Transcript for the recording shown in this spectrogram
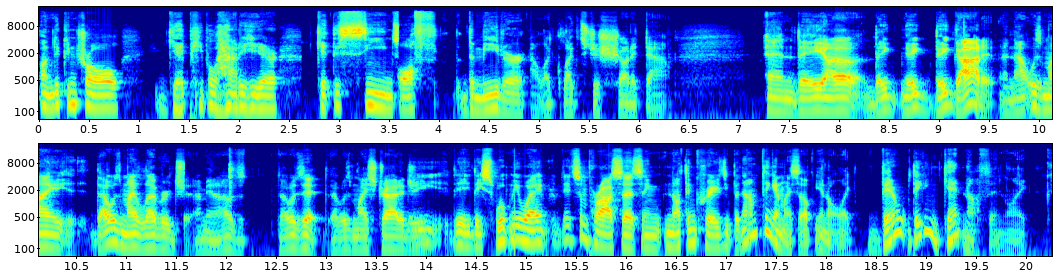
under control, get people out of here, get this scene off the meter. Like let's just shut it down. And they uh they they they got it. And that was my that was my leverage. I mean, I was that was it. That was my strategy. They, they swooped me away, did some processing, nothing crazy. But now I'm thinking to myself, you know, like they they didn't get nothing. Like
